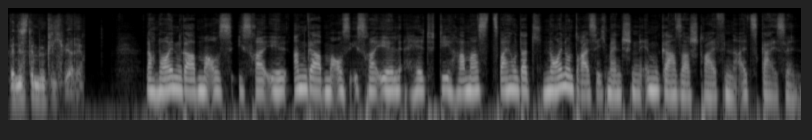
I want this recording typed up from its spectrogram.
wenn es denn möglich wäre. Nach neuen Gaben aus Israel, Angaben aus Israel hält die Hamas 239 Menschen im Gazastreifen als Geiseln.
